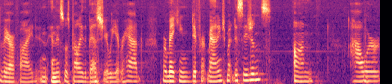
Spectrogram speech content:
verified, and, and this was probably the best year we ever had. We're making different management decisions on how we're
